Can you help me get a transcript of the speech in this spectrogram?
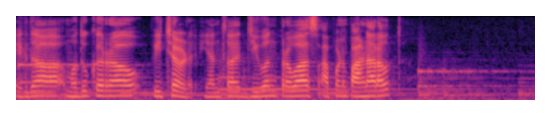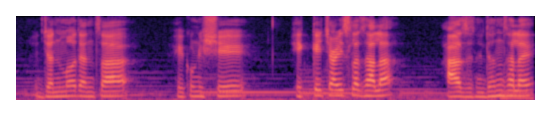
एकदा मधुकरराव पिचड यांचा जीवन प्रवास आपण पाहणार आहोत. जन्म त्यांचा एकोणीसशे एक्केचाळीसला झाला. आज निधन झालं आहे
